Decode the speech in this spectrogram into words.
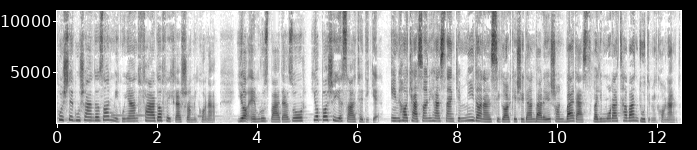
پشت گوش اندازان می‌گویند فردا فکرش را می‌کنم یا امروز بعد از ظهر یا باشه یه ساعت دیگه اینها کسانی هستند که می‌دانند سیگار کشیدن برایشان بد است ولی مرتبا دود می کنند.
